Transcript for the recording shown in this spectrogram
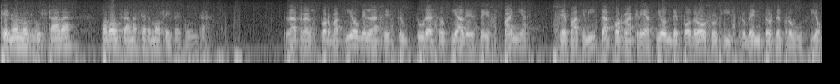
que no nos gustaba por otra más hermosa y fecunda. La transformación en las estructuras sociales de España se facilita por la creación de poderosos instrumentos de producción,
